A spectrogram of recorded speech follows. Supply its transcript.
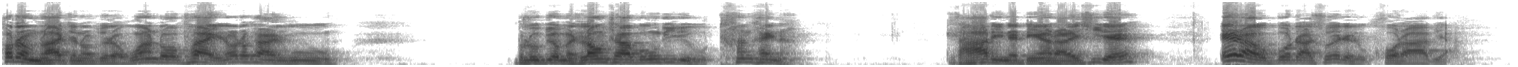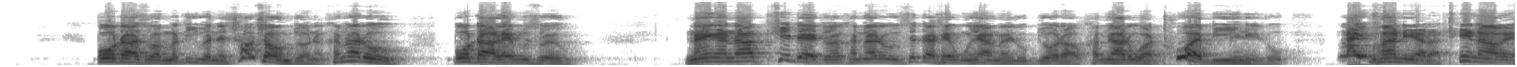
ဟုတ်တယ်မလားကျွန်တော်ပြောတော့1.5နောက်တစ်ခါကူဘယ်လိုပြောမလဲလောင်ချပုံးသီးတွေကိုထမ်းခိုင်းတာဓားတွေနဲ့တင်ရတာလည်းရှိတယ်အဲ့ဒါကိုပေါ်တာဆွဲတယ်လို့ခေါ်တာဗျပေါ်တာဆိုတာမသိဘဲနဲ့၆၆ပြောနေခင်ဗျားတို့ပေါ်တာလည်းမဆွဲဘူးနိုင်ငံသားဖြစ်တဲ့အတွက်ခင်ဗျားတို့စစ်တပ်ထဲဝင်ရမယ်လို့ပြောတာကိုခင်ဗျားတို့ကထွက်ပြီးနေလို့လိုက်ဖမ်းနေရတာထင်တာပဲ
